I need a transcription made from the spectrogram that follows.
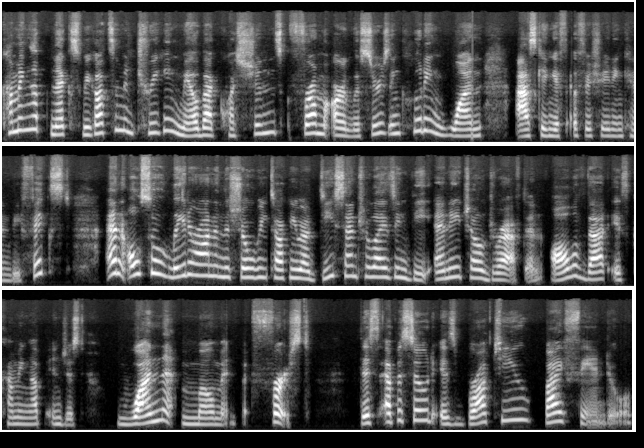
Coming up next, we got some intriguing mailbag questions from our listeners, including one asking if officiating can be fixed. And also later on in the show, we'll be talking about decentralizing the NHL draft. And all of that is coming up in just one moment. But first, this episode is brought to you by FanDuel.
